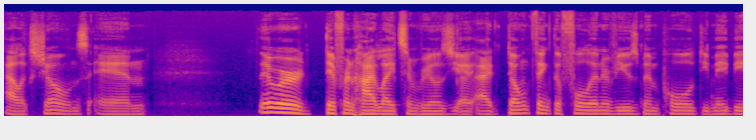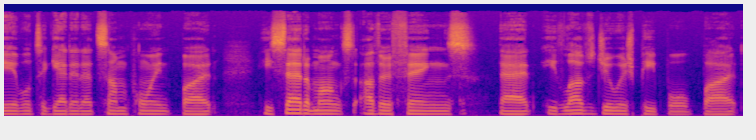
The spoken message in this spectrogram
Alex Jones, and there were different highlights and reels. I, I don't think the full interview's been pulled. You may be able to get it at some point, but he said, amongst other things, that he loves Jewish people, but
